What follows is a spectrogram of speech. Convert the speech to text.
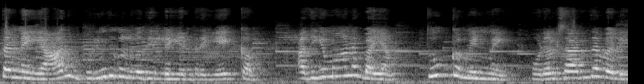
தன்னை யாரும் புரிந்து கொள்வதில்லை என்ற ஏக்கம் அதிகமான பயம் தூக்கமின்மை உடல் சார்ந்த வலி.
